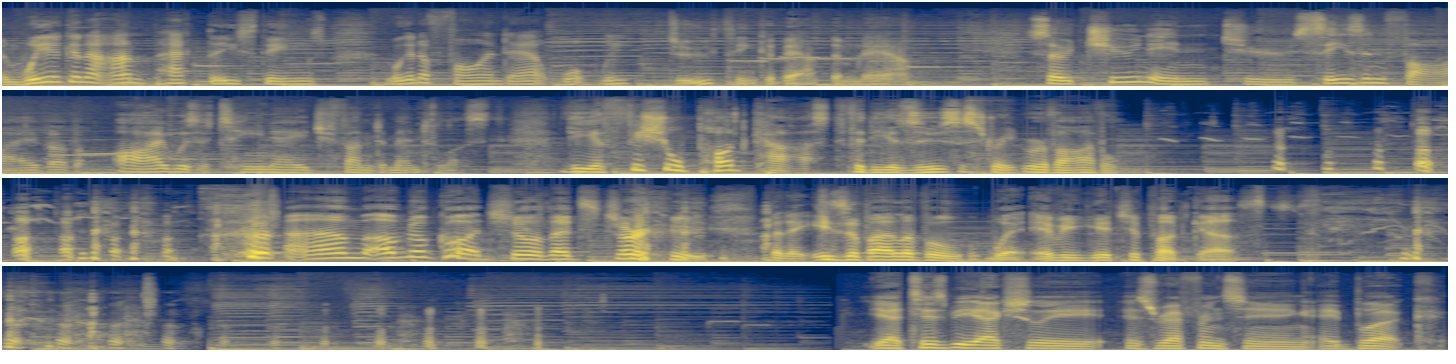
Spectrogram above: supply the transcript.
And we are going to unpack these things. We're going to find out what we do think about them now. So tune in to season five of I Was a Teenage Fundamentalist, the official podcast for the Azusa Street Revival. um, I'm not quite sure that's true, but it is available wherever you get your podcasts. Yeah, Tisby actually is referencing a book,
